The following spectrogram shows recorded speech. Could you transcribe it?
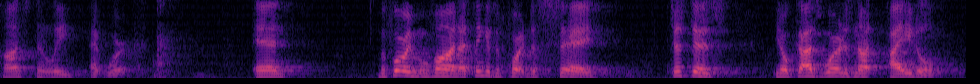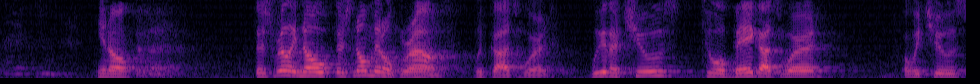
constantly at work. And before we move on, I think it's important to say, just as you know, God's word is not idle. You know, there's really no there's no middle ground with God's word. We either choose to obey God's word or we choose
